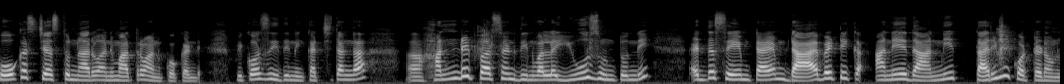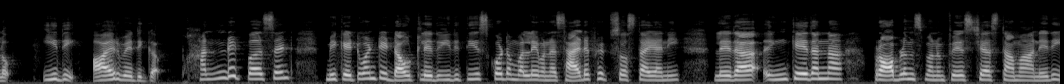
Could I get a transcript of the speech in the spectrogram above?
ఫోకస్ చేస్తున్నారు అని మాత్రం అనుకోకండి. బికాజ్ ఇది నేను ఖచ్చితంగా హండ్రెడ్ పర్సెంట్ దీనివల్ల యూజ్ ఉంటుంది. At the same time diabetic అనే దాన్ని తరిమి కొట్టడంలో ఇది ఆయుర్వేదిక్గా హండ్రెడ్ పర్సెంట్ మీకు ఎటువంటి డౌట్ లేదు. ఇది తీసుకోవడం వల్ల ఏమైనా సైడ్ ఎఫెక్ట్స్ వస్తాయని లేదా ఇంకేదన్నా ప్రాబ్లమ్స్ మనం ఫేస్ చేస్తామా అనేది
